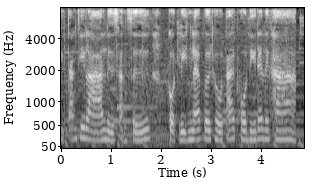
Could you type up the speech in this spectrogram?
ติดตั้งที่ร้านหรือสั่งซื้อ กดลิงก์และเบอร์โทรใต้โพสต์นี้ได้เลยค่ะ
